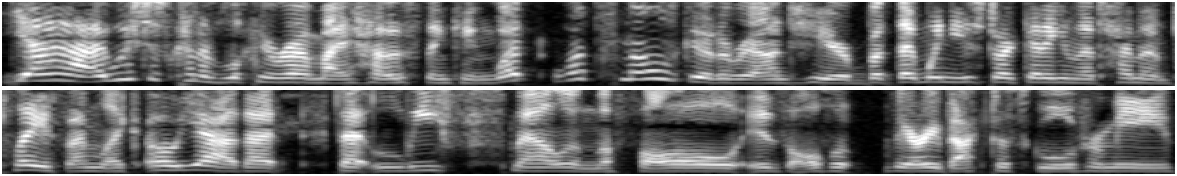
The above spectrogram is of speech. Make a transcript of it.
Yeah, I was just kind of looking around my house thinking, what what smells good around here? But then when you start getting the time and place, I'm like, oh yeah, that that leaf smell in the fall is also very back to school for me.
